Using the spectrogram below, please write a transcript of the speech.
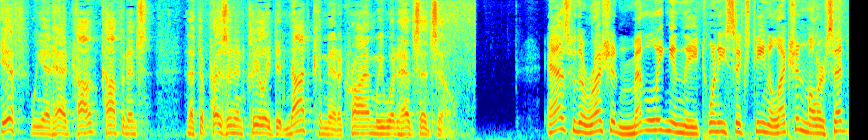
If we had had co- confidence that the president clearly did not commit a crime, we would have said so. As for the Russian meddling in the 2016 election, Mueller said,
